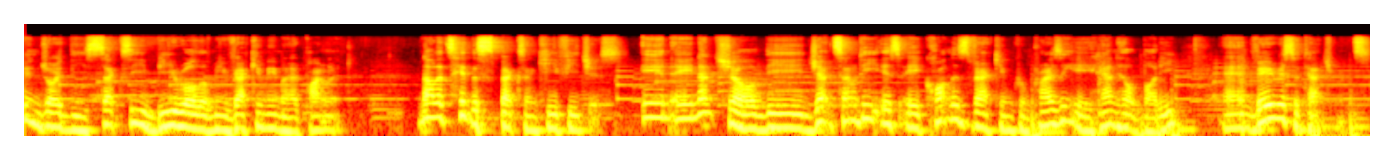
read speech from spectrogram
you enjoyed the sexy b-roll of me vacuuming my apartment. Now let's hit the specs and key features. In a nutshell, the Jet 70 is a cordless vacuum comprising a handheld body and various attachments.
